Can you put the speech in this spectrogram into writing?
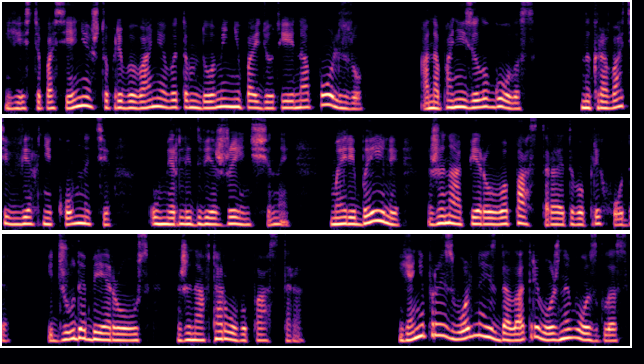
Есть опасения, что пребывание в этом доме не пойдет ей на пользу. Она понизила голос. На кровати в верхней комнате умерли две женщины. Мэри Бейли, жена первого пастора этого прихода, и Джуда Берроуз, жена второго пастора. Я непроизвольно издала тревожный возглас.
